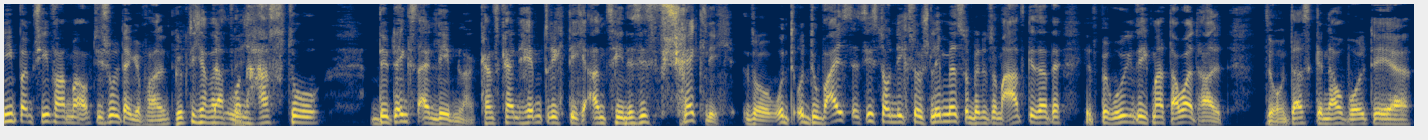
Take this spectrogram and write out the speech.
die beim Skifahren mal auf die Schulter gefallen. Glücklicherweise Davon nicht. hast du du denkst ein Leben lang, kannst kein Hemd richtig anziehen, es ist schrecklich. So und und du weißt, es ist doch nichts so Schlimmes und wenn du zum Arzt gesagt hast, jetzt beruhigen sich mal, dauert halt. So und das genau wollte er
